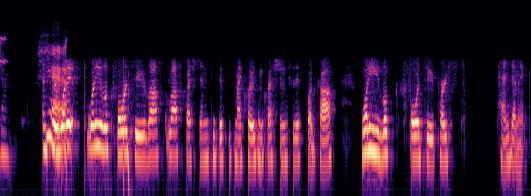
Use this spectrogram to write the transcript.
Yeah. And yeah. so, what it, what do you look forward to? Last last question, because this is my closing question for this podcast. What do you look forward to post pandemic?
